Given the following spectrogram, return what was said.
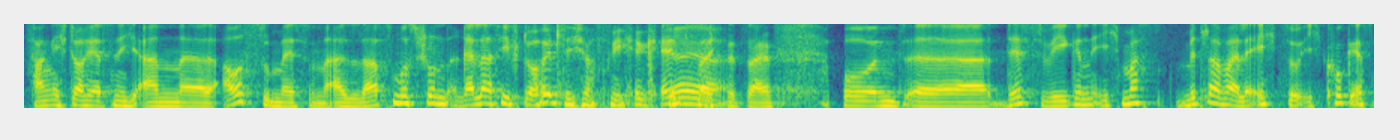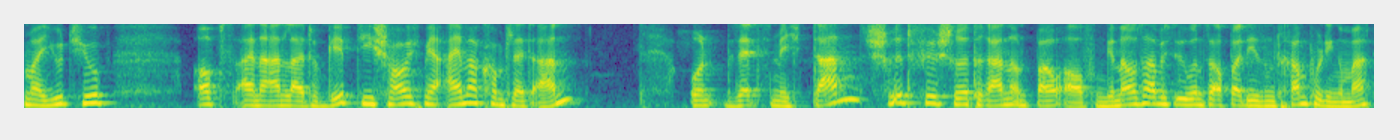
Fange ich doch jetzt nicht an äh, auszumessen. Also das muss schon relativ deutlich irgendwie gekennzeichnet sein. Und äh, deswegen, ich mache es mittlerweile echt so. Ich gucke erstmal YouTube, ob es eine Anleitung gibt. Die schaue ich mir einmal komplett an und setze mich dann Schritt für Schritt ran und baue auf. Und genauso habe ich es übrigens auch bei diesem Trampolin gemacht.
